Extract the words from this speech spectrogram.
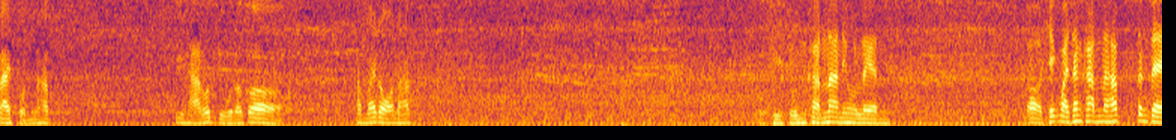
ปลายฝนนะครับ ที่หารถอยู่แล้วก็ทำไว้รอนะครับ 40 คันหน้านิวฮอลแลนด์ก็เช็คใหม่ทั้งคันนะครับ ตั้งแต่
